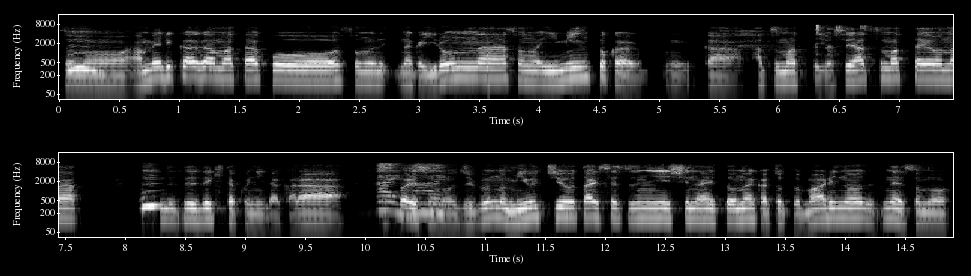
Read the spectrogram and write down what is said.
その、うん、アメリカがまたこう、その、なんかいろんなその移民とかが集まって、寄せ集まったような、でできた国だから、やっぱりその自分の身内を大切にしないと、なんかちょっと周りのね、その、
